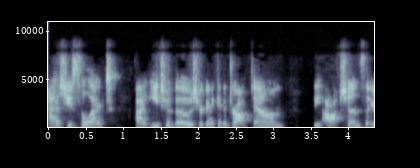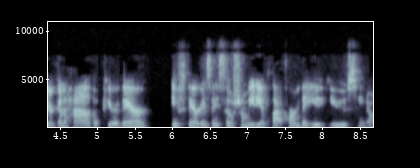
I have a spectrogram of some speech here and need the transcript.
As you select uh, each of those, you're gonna get a drop down. The options that you're gonna have appear there. If there is a social media platform that you use, you know,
